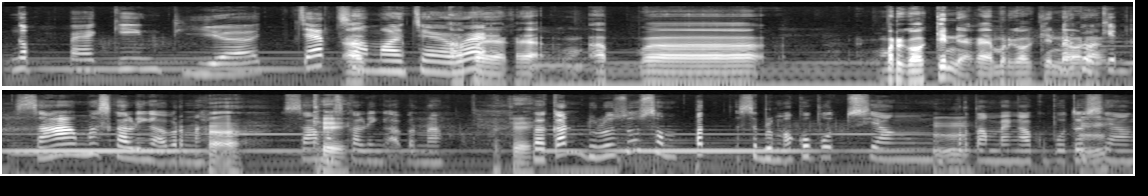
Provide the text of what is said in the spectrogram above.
ngepacking dia chat Ap- sama apa cewek ya kayak ap- eh, mergokin ya kayak mergokin orang mergokin sama sekali nggak pernah Ha-ha, sama oke. sekali nggak pernah oke bahkan dulu tuh sempet sebelum aku putus yang Mm-mm. pertama yang aku putus Mm-mm. yang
